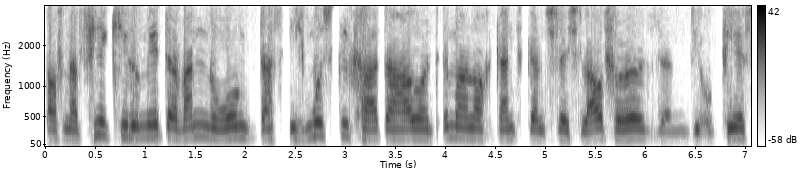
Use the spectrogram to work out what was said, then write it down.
auf einer vier Kilometer Wanderung, dass ich Muskelkater habe und immer noch ganz, ganz schlecht laufe. Die OP ist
